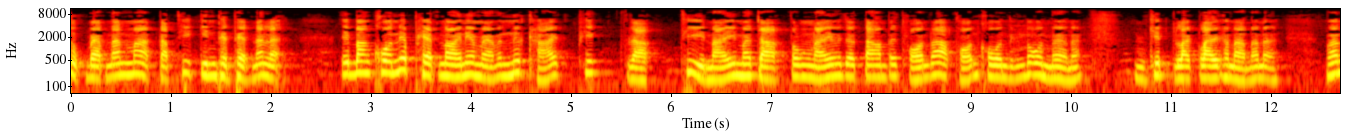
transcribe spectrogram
สุขแบบนั้นมากกับที่กินเผ็ดๆนั่นแหละ อ้บางคนเนี่ยเผ็ดหน่อยเนี่ยแหมมันนึกขายพริกจากที่ไหนมาจากตรงไหนมันจะตามไปถอนรากถอนโคนถึงโน่นเนี่ยนะมันคิดหลากไกลขนาดนั้นนะมัน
